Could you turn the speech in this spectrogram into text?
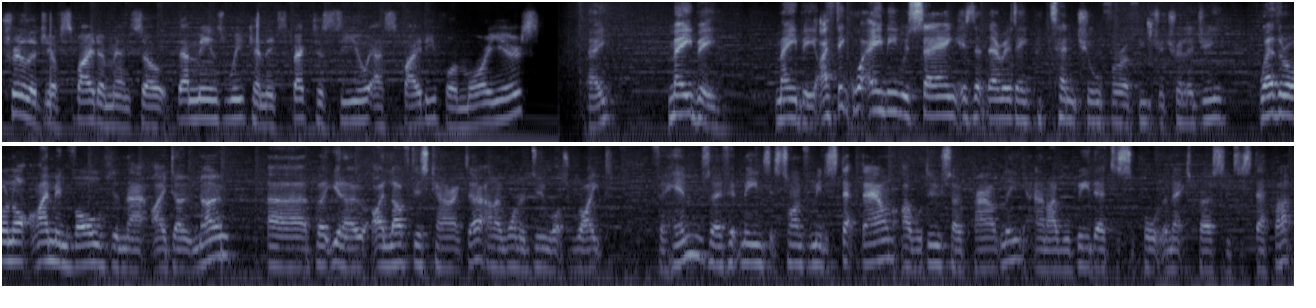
trilogy of Spider-Man, so that means we can expect to see you as Spidey for more years. Okay, maybe, maybe. I think what Amy was saying is that there is a potential for a future trilogy. Whether or not I'm involved in that, I don't know. Uh, but you know, I love this character and I want to do what's right for him. So if it means it's time for me to step down, I will do so proudly, and I will be there to support the next person to step up.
